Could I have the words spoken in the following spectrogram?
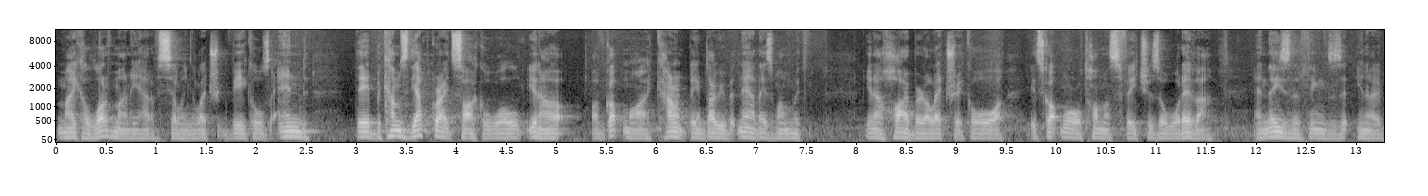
make a lot of money out of selling electric vehicles, and there becomes the upgrade cycle. Well, you know, I've got my current BMW, but now there's one with, you know, hybrid electric, or it's got more autonomous features, or whatever. And these are the things that you know,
